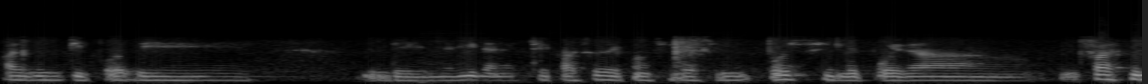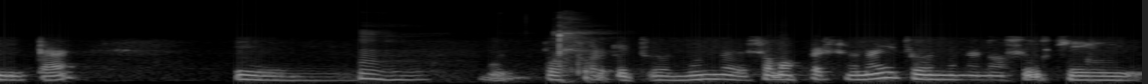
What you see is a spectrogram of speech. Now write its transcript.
algún tipo de, de medida, en este caso de conciliación, pues se le pueda facilitar. Eh, bueno, pues porque todo el mundo somos personas y todo el mundo nos surge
